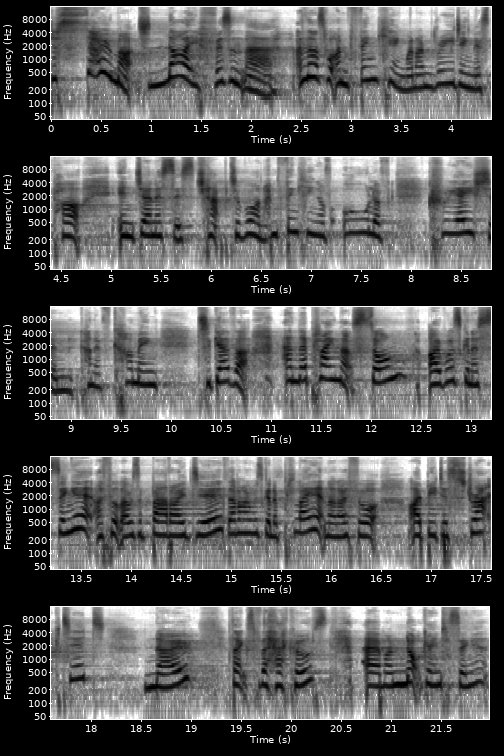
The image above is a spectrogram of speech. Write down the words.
just so much life, isn't there? And that's what I'm thinking when I'm reading this part in Genesis chapter 1. I'm thinking of all of creation kind of coming together. And they're playing that song. I was going to sing it. I thought that was a bad idea. Then I was going to play it, and then I thought I'd be distracted. No, thanks for the heckles. Um, I'm not going to sing it.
